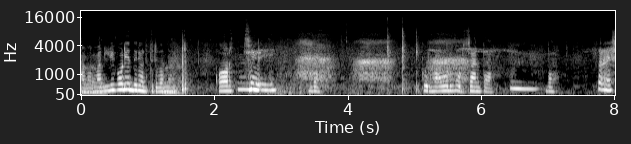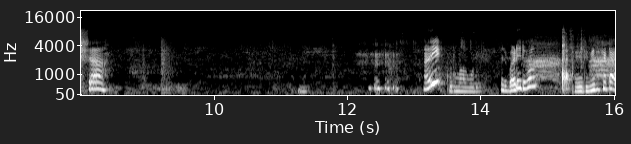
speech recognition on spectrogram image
അതെ മല്ലിപ്പൊടി എന്തിനാ എടുത്തിട്ട് വന്നു? കുറച്ച് കുരുമുളക് പൊടി പൊടിച്ചാണ് കേട്ടോ ഇതാ ഫ്രഷാ മതി കുരുമുളക് പൊടി ഒരുപാട് ഇരുപോ എരിവിരിക്കട്ടെ.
